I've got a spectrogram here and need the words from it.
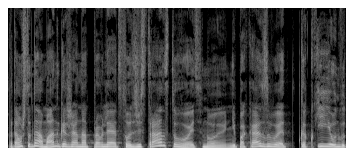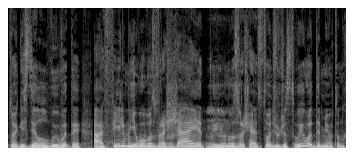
Потому что, да, манга же она отправляет Соджи странствовать, но не показывает, какие он в итоге сделал выводы. А фильм его возвращает, uh-huh, uh-huh. и он возвращает Соджи уже с выводами. Вот он,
